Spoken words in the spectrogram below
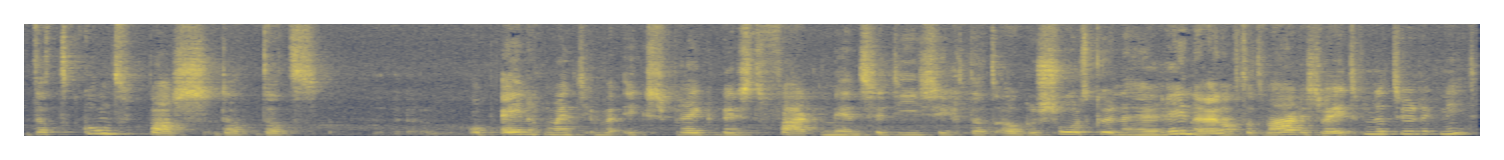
Dat komt pas, dat, dat op enig moment, ik spreek best vaak mensen die zich dat ook een soort kunnen herinneren. En of dat waar is, weten we natuurlijk niet.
